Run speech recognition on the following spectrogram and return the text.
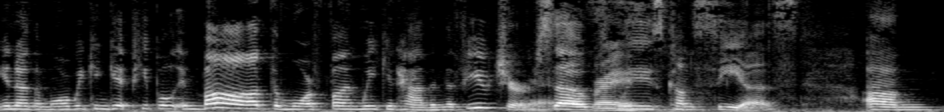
you know, the more we can get people involved, the more fun we can have in the future. Yes, so right. please come see us. Um,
